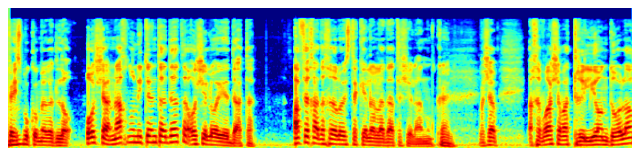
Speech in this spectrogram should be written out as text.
פייסבוק אומרת לא או שאנחנו ניתן את הדאטה או שלא יהיה דאטה. אף אחד אחר לא יסתכל על הדאטה שלנו. כן. עכשיו החברה שווה טריליון דולר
